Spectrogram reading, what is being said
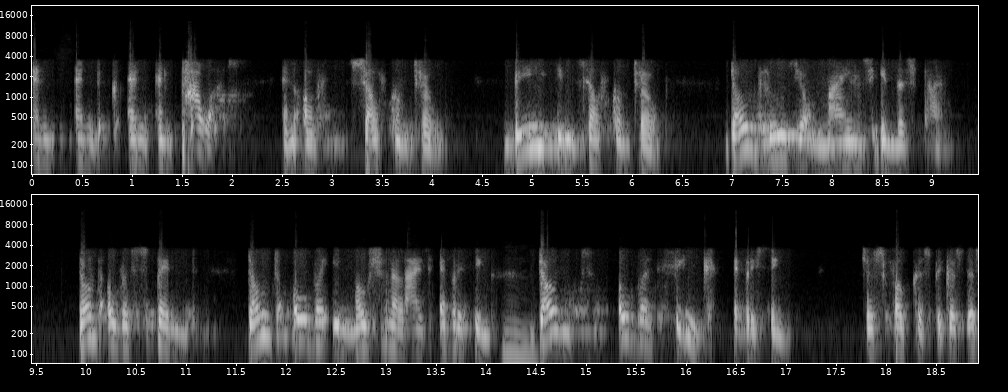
and, and, and, and power and of self control. Be in self control. Don't lose your minds in this time. Don't overspend. Don't over emotionalize everything. Mm. Don't overthink everything. Just focus because this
